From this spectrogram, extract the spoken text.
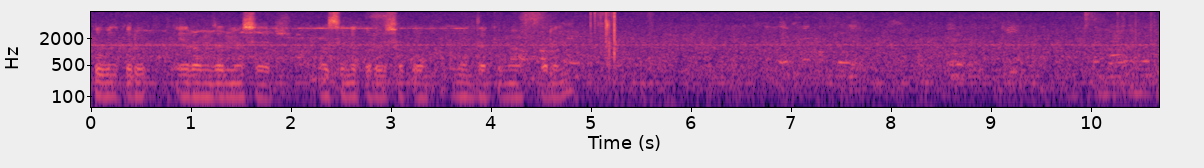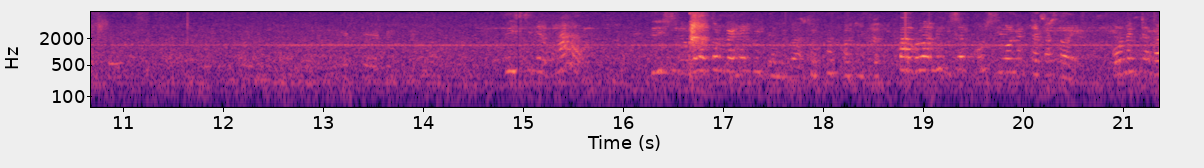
কবুল করুক। এই রমজান মাসের ওসিলে করে সকল মুদ্রাকে মাফ করেন। তারপরে আমি হিসাব করছি অনেক টাকা চাই অনেক টাকা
